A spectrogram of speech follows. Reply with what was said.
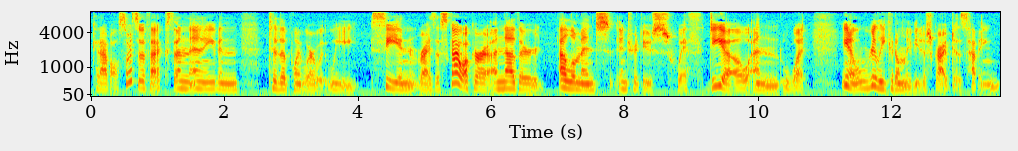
could have all sorts of effects and, and even to the point where we, we see in Rise of Skywalker another element introduced with D-O and what you know really could only be described as having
